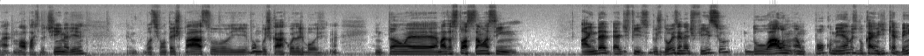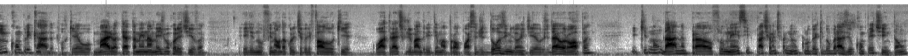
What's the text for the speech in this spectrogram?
a maior parte do time ali, vocês vão ter espaço e vão buscar coisas boas. Né? Então, é, mas a situação, assim, ainda é difícil. Dos dois ainda é difícil. Do Alan é um pouco menos, do Caio Henrique é bem complicado, porque o Mário até também na mesma coletiva, ele no final da coletiva ele falou que o Atlético de Madrid tem uma proposta de 12 milhões de euros da Europa e que não dá né, para o Fluminense e praticamente para nenhum clube aqui do Brasil competir. Então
